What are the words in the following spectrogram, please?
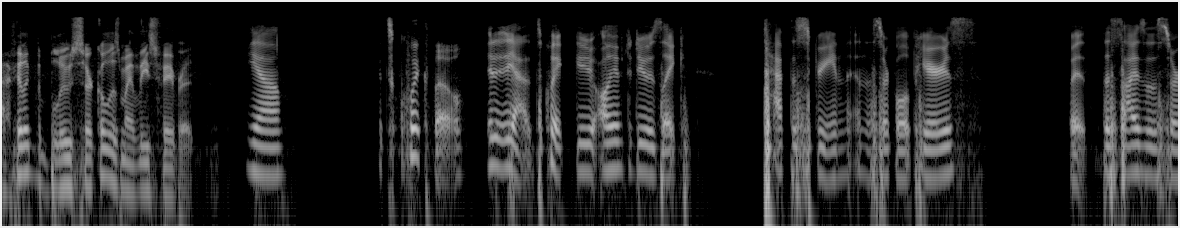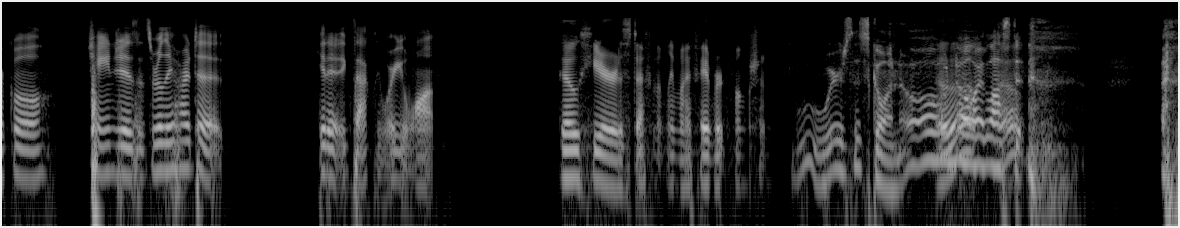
I feel like the blue circle is my least favorite. Yeah, It's quick though. it, yeah, it's quick. You, all you have to do is like tap the screen and the circle appears, but the size of the circle changes. It's really hard to get it exactly where you want. Go here is definitely my favorite function. Ooh, where's this going? Oh, no, Oh, I lost oh. it.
